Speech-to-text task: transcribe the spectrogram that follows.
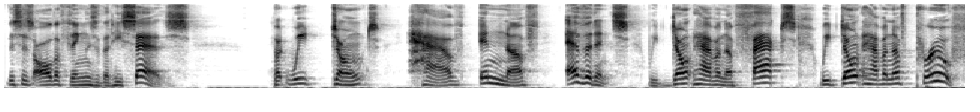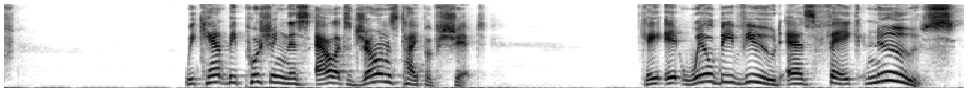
this is all the things that he says. But we don't have enough evidence. We don't have enough facts. We don't have enough proof. We can't be pushing this Alex Jones type of shit. Okay, it will be viewed as fake news.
